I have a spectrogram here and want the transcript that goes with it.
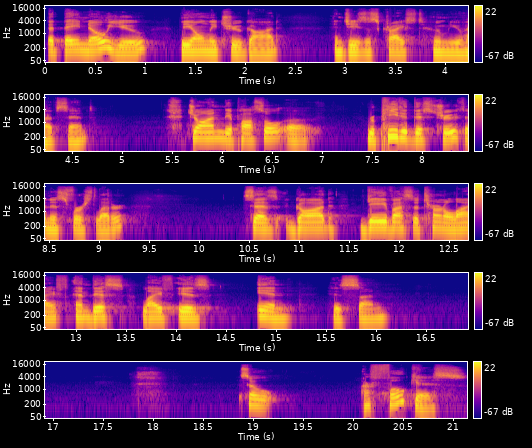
that they know you, the only true God, and Jesus Christ, whom you have sent. John, the apostle, uh, repeated this truth in his first letter. says, God gave us eternal life, and this life is in his Son. So, our focus,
